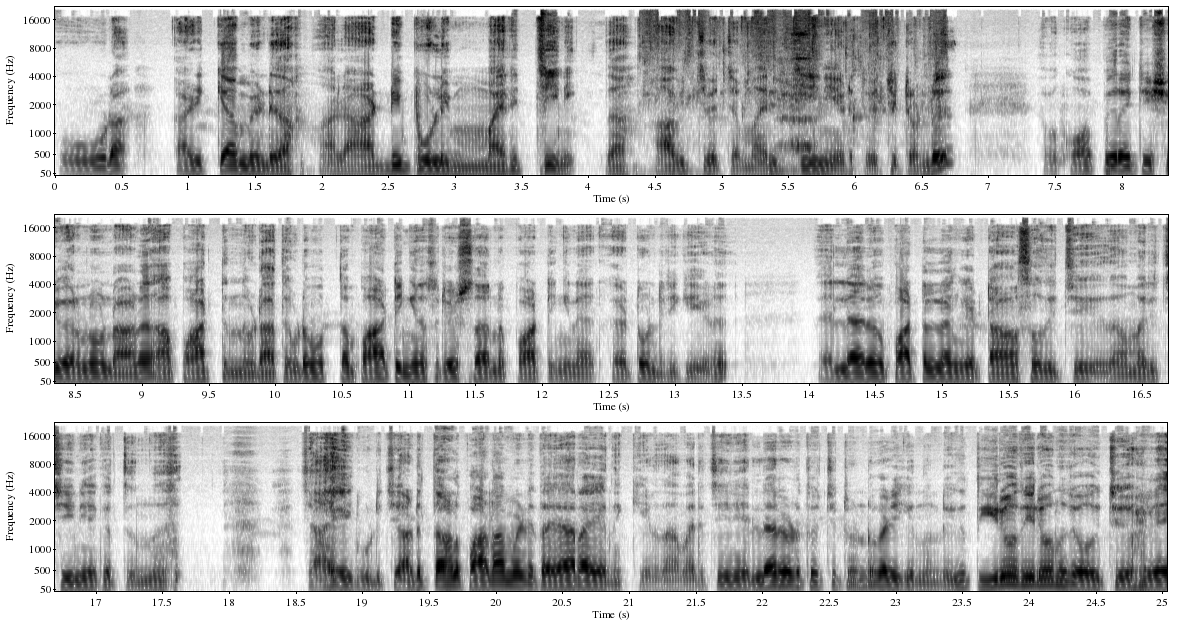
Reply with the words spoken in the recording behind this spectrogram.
കൂടെ കഴിക്കാൻ വേണ്ടി ദാ നല്ല അടിപൊളി മരിച്ചീനി. ഇതാ ആവിച്ച് വെച്ച മരിച്ചീനി എടുത്ത് വെച്ചിട്ടുണ്ട്. അപ്പോൾ കോപ്പിറൈറ്റ് ഇഷ്യൂ വരണതുകൊണ്ടാണ് ആ പാട്ടൊന്നും ഇടാത്തത്. ഇവിടെ മൊത്തം പാട്ടിങ്ങനെ സുരേഷ് സാറിന്റെ പാട്ടിങ്ങനെ കേട്ടുകൊണ്ടിരിക്കുകയാണ് എല്ലാവരും പാട്ടെല്ലാം കേട്ട് ആസ്വദിച്ച് മരിച്ചീനിയൊക്കെ തിന്ന് ചായയും കുടിച്ച് അടുത്ത ആൾ പാടാൻ വേണ്ടി തയ്യാറായി നിൽക്കുകയാണ്. ആ മരിച്ചീനി എല്ലാവരും എടുത്ത് വെച്ചിട്ടുണ്ട് കഴിക്കുന്നുണ്ട്. ഇത് തീരോ തീരോ എന്ന് ചോദിച്ചു പക്ഷേ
